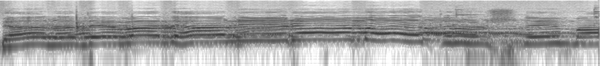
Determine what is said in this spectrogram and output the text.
ज्ञानदेवा ध्यानी राम कृष्ण मा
